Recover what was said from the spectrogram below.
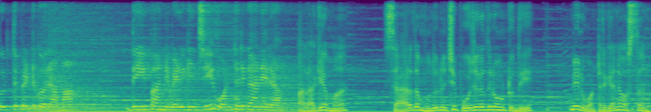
గుర్తుపెట్టుకోరామా దీపాన్ని వెలిగించి ఒంటరిగానే రా. అలాగే అమ్మా శారద ముందు నుంచి పూజ గదిలో ఉంటుంది. నేను ఒంటరిగానే వస్తాను.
